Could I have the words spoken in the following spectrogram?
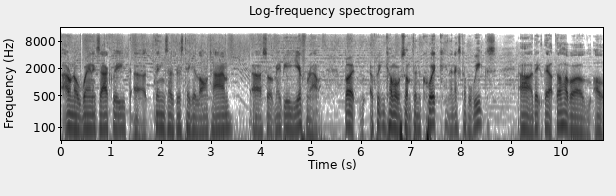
I don't know when exactly uh, things like this take a long time uh, so it may be a year from now. But if we can come up with something quick in the next couple weeks uh, they, they'll, they'll have a, a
